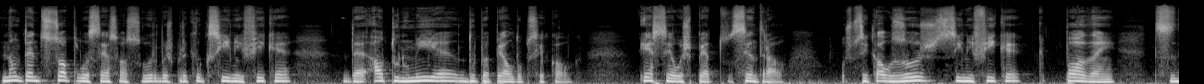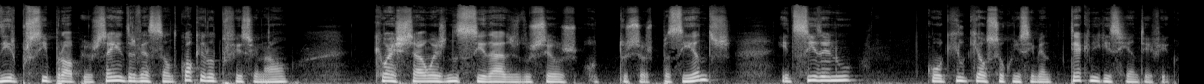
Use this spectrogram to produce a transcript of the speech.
não tanto só pelo acesso ao seguro, mas por aquilo que significa da autonomia do papel do psicólogo. Esse é o aspecto central. Os psicólogos hoje significa que podem decidir por si próprios, sem intervenção de qualquer outro profissional, quais são as necessidades dos seus, dos seus pacientes e decidem-no com aquilo que é o seu conhecimento técnico e científico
